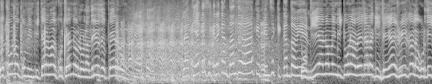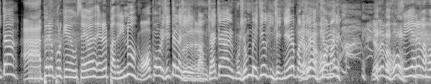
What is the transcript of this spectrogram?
Ya tú uno como invitado no va escuchando los ladrillos de perro. La tía que se cree cantante, ¿verdad? Que piensa que canta bien. ¿Tu tía no me invitó una vez a la quinceañera de su hija, la gordita? Ah, pero porque usted era el padrino. No, pobrecita, la, la muchacha le puso un vestido de parecía rebajó, chamal. ¿eh? Ya rebajó. Sí, ya rebajó.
